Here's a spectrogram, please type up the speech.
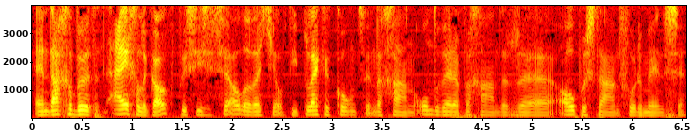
En daar gebeurt het eigenlijk ook precies hetzelfde. Dat je op die plekken komt en dan gaan onderwerpen gaan er openstaan voor de mensen.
